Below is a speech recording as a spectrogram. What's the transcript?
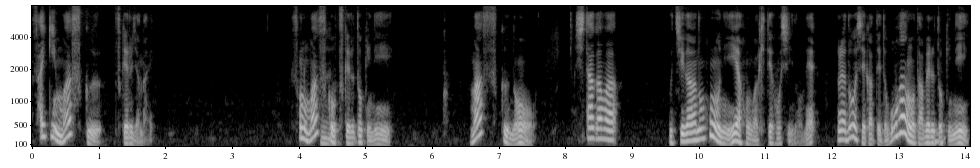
最近マスクつけるじゃない？そのマスクをつけるときに、マスクの下側、内側の方にイヤホンが来てほしいのね。それはどうしてかっていうと、ご飯を食べるときに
